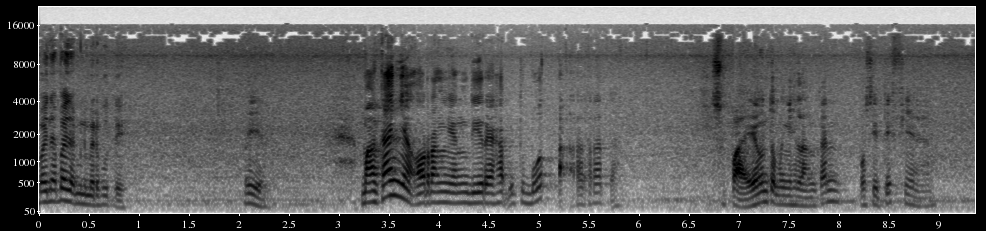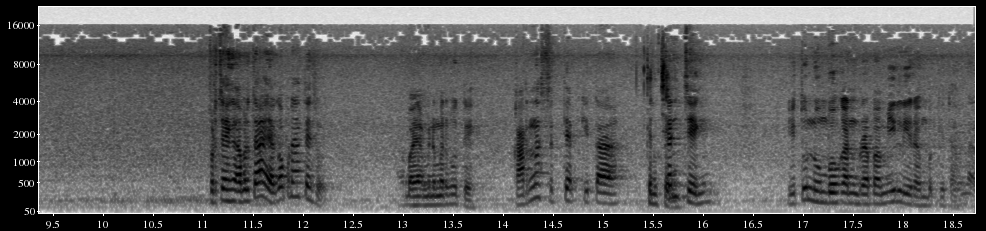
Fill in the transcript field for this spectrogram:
banyak-banyak minum air putih. Iya. Makanya orang yang direhab itu botak rata-rata. Supaya untuk menghilangkan positifnya. Percaya nggak percaya? Kau pernah tes? Banyak minum air putih. Karena setiap kita Kencing. itu numbuhkan berapa mili rambut kita, benar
